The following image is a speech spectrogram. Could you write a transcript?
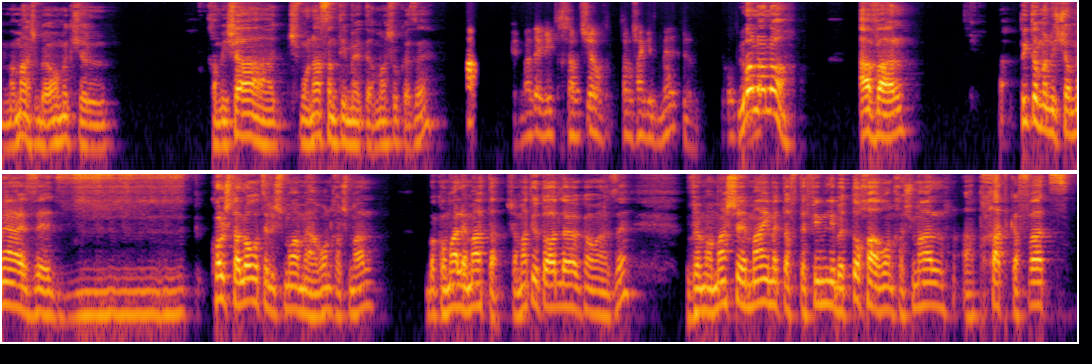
ממש בעומק של חמישה, שמונה סנטימטר, משהו כזה. מה תגיד, חשבתי שאתה הולך להגיד מטר. לא, לא, לא. אבל, פתאום אני שומע איזה קול שאתה לא רוצה לשמוע מארון חשמל, בקומה למטה. שמעתי אותו עד לקומה הזה, וממש מים מטפטפים לי בתוך הארון חשמל, הפחת קפץ,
